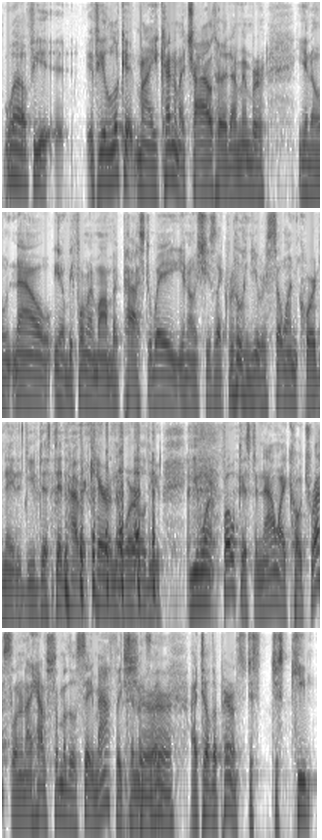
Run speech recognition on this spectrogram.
Well, if you if you look at my kind of my childhood, I remember, you know, now, you know, before my mom had passed away, you know, she's like, Rulon, you were so uncoordinated. You just didn't have a care in the world. You you weren't focused. And now I coach wrestling and I have some of those same athletes. And it's Sure. like I tell the parents, just just keep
